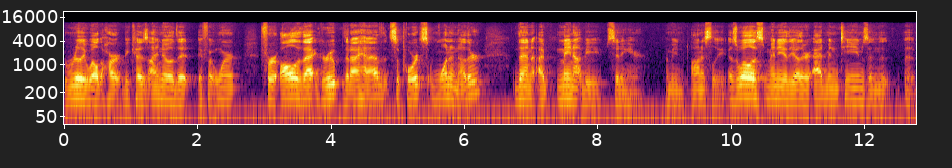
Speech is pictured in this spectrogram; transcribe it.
really well to heart because I know that if it weren't for all of that group that I have that supports one another, then I may not be sitting here. I mean, honestly, as well as many of the other admin teams and the, the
